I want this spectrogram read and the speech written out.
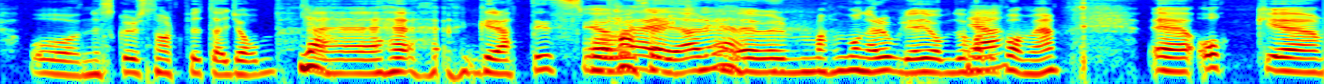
Och nu ska du snart byta jobb. Ja. Eh, grattis får man säga. Är många roliga jobb du håller på med. Eh, och eh,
